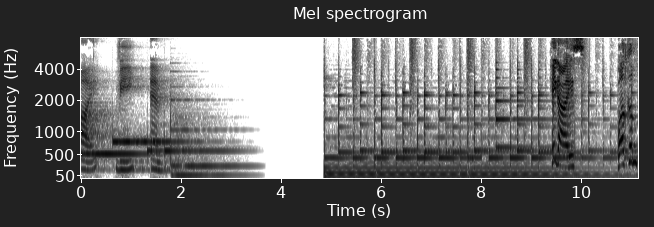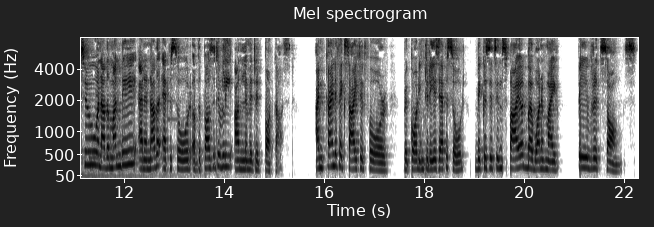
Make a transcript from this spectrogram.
I V M. Hey guys, welcome to another Monday and another episode of the Positively Unlimited podcast. I'm kind of excited for recording today's episode because it's inspired by one of my favorite songs.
